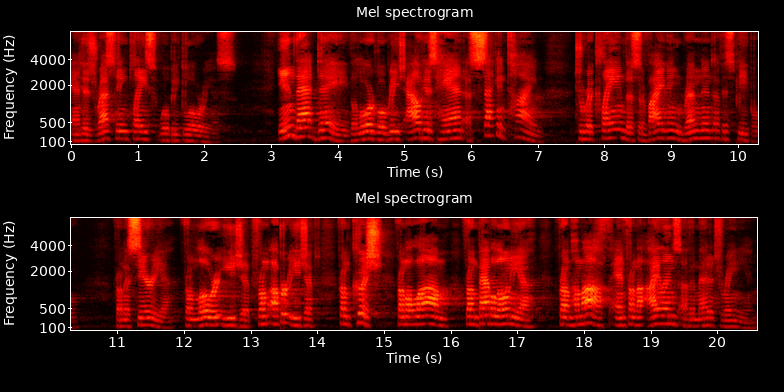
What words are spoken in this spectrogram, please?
and his resting place will be glorious. In that day, the Lord will reach out his hand a second time to reclaim the surviving remnant of his people from Assyria, from Lower Egypt, from Upper Egypt, from Cush, from Elam, from Babylonia, from Hamath, and from the islands of the Mediterranean.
